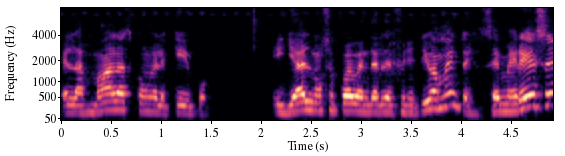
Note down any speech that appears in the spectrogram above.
en las malas con el equipo y ya él no se puede vender definitivamente. Se merece,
